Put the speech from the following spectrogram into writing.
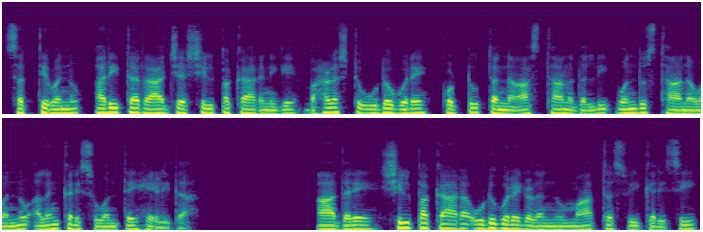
ಸತ್ಯವನ್ನು ಅರಿತ ರಾಜ ಶಿಲ್ಪಕಾರನಿಗೆ ಬಹಳಷ್ಟು ಉಡುಗೊರೆ ಕೊಟ್ಟು ತನ್ನ ಆಸ್ಥಾನದಲ್ಲಿ ಒಂದು ಸ್ಥಾನವನ್ನು ಅಲಂಕರಿಸುವಂತೆ ಹೇಳಿದ. ಆದರೆ ಶಿಲ್ಪಕಾರ ಉಡುಗೊರೆಗಳನ್ನು ಮಾತ್ರ ಸ್ವೀಕರಿಸಿ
